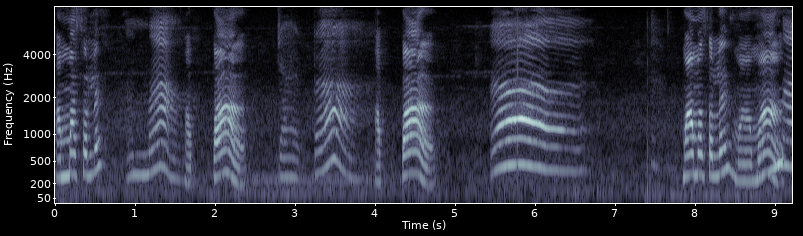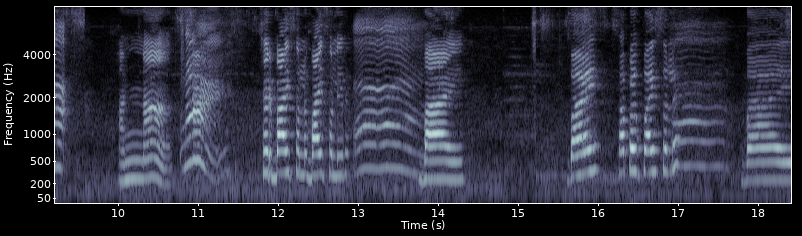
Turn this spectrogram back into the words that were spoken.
அம்மா சொல்லு. அம்மா. அப்பா. அப்பா. மாமா சொல்லு மாமா. அண்ணா. சரி பாய் சொல்லு பாய் சொல்லிரு. ஆ. பாய் பாய் பாப்பாவுக்கு பாய் சொல்லு. பாய்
